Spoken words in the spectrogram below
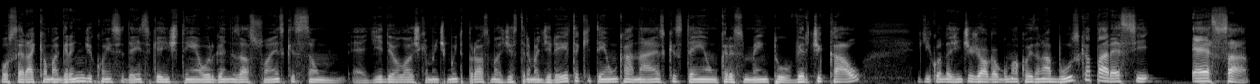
Ou será que é uma grande coincidência que a gente tenha organizações que são é, de ideologicamente muito próximas de extrema-direita, que tenham canais que tenham um crescimento vertical e que quando a gente joga alguma coisa na busca aparece essa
